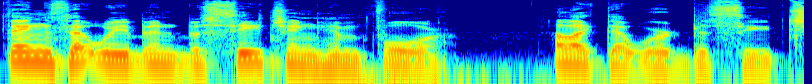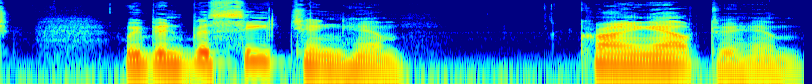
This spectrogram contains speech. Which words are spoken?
things that we've been beseeching Him for. I like that word, beseech. We've been beseeching Him, crying out to Him,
